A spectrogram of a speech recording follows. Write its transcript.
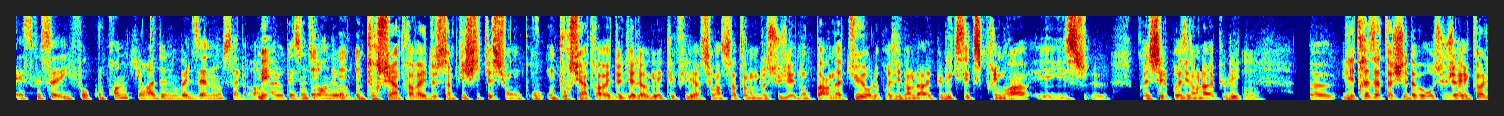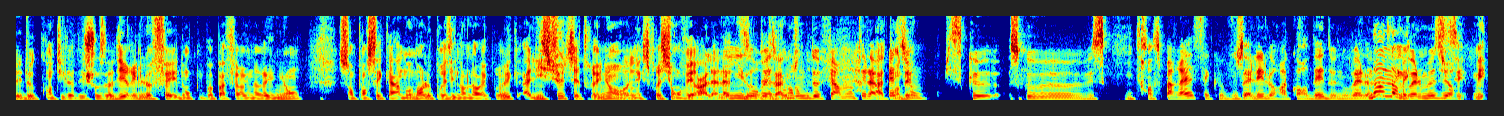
est-ce que il faut comprendre qu'il y aura de nouvelles annonces alors, à l'occasion de ce rendez-vous? on, poursuit un travail de simplification. On, poursuit un travail de dialogue avec les filières sur un certain nombre de sujets. Donc, par nature, le président de la République s'exprimera et il, euh, connaissez le président de la République. Mmh. Euh, il est très attaché d'abord au sujet agricole et deux, quand il a des choses à dire, il le fait. Et donc, on ne peut pas faire une réunion sans penser qu'à un moment, le président de la République, à l'issue de cette réunion, aura une expression. On verra la nature Ils ont raison donc de faire monter la pression, puisque ce, que, ce qui transparaît, c'est que vous allez leur accorder de nouvelles, nouvelles mesures. Mais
